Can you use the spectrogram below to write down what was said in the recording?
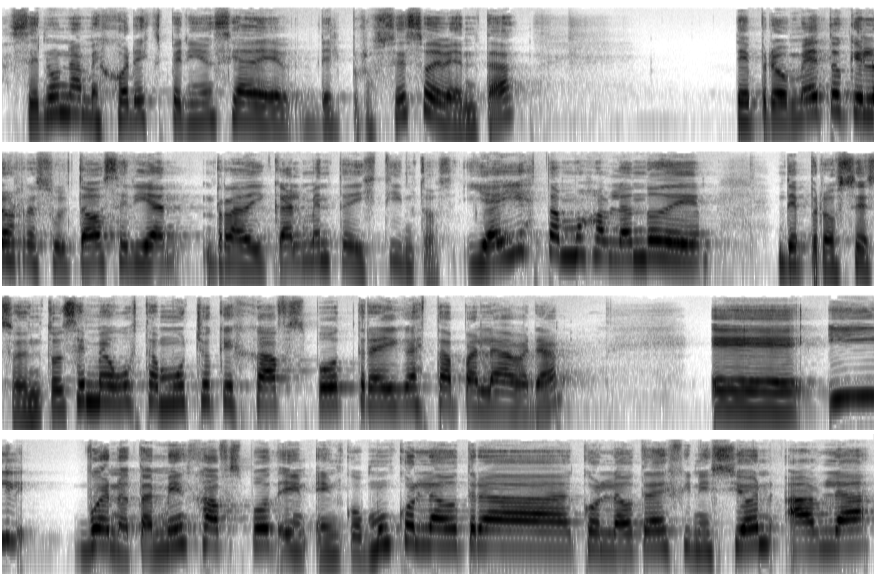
hacer una mejor experiencia del proceso de venta, te prometo que los resultados serían radicalmente distintos. Y ahí estamos hablando de, procesos. Entonces me gusta mucho que HubSpot traiga esta palabra. Eh, y bueno, también HubSpot, en, común con la, otra, con la otra definición, habla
